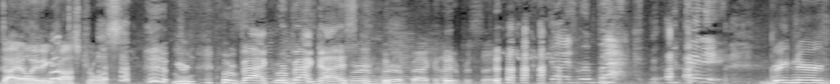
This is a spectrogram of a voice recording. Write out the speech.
dilating nostrils. You're, we're back. We're back, guys. We're, we're back 100%. Guys, we're back. We did it. Grigner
